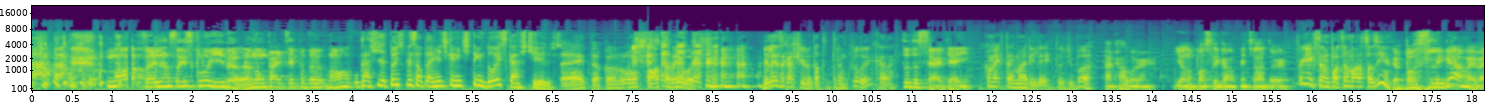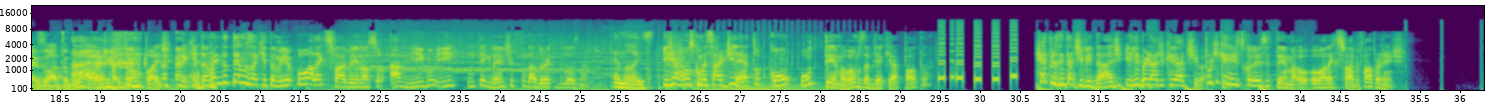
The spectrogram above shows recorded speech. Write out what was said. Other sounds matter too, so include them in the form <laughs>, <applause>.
<laughs> Nossa, eu já sou excluído. Eu não participo do. Não. O Castilho é tão especial pra gente que a gente tem dois Castilhos. É, então, quando um falta, vem o outro. <laughs> Beleza, Castilho? Tá tudo tranquilo aí, cara? Tudo certo, e aí? Como é que tá em Marília aí? Tudo de boa? Tá calor. E eu não posso ligar o ventilador. Por que, que você não pode? Você não mora sozinho? Eu posso ligar, mas vai zoar todo o Ah, é, áudio. então não pode. <laughs> Aqui também ainda temos aqui também o Alex Fábio aí, nosso amigo e integrante e fundador aqui do Los Night. É nóis. E já vamos começar direto com o tema. Vamos abrir aqui a pauta. Representatividade e liberdade criativa. Por que, que a gente escolheu esse tema, o, o Alex Fábio? Fala pra gente.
